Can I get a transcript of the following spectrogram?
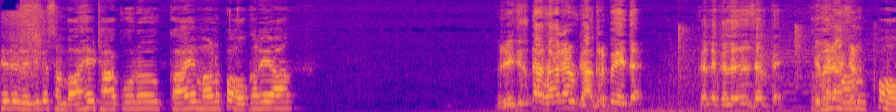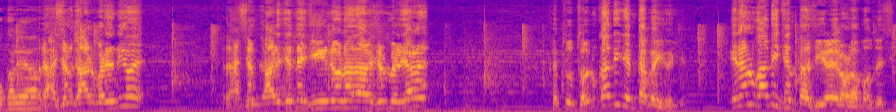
ਸਿਰ ਰਿਜਕ ਸੰਭਾਹੇ ਠਾਕੁਰ ਕਾਹੇ ਮਨ ਭਉ ਕਰਿਆ। ਰਿਜ਼ਕ ਤਾਂ ਸਾਰਿਆਂ ਨੂੰ ਠਾਕਰ ਭੇਜਦਾ ਕੱਲੇ ਕੱਲੇ ਦੇ ਸਿਰ ਤੇ। ਜਿਵੇਂ ਰਾਸ਼ਨ ਭਉ ਕਰਿਆ। ਰਾਸ਼ਨ ਕਾਰਡ ਬਣੇ ਨਹੀਂ ਹੋਏ। ਰਾਸ਼ਨ ਕਾਰਡ ਜਿਹਨੇ ਜੀ ਨੇ ਉਹਨਾਂ ਦਾ ਰਾਸ਼ਨ ਮਿਲ ਜਾਣਾ। ਫਿਰ ਤੂੰ ਤੁਹਾਨੂੰ ਕਾਦੀ ਚਿੰਤਾ ਪਈ ਹੋਈ ਹੈ? ਇਹਨਾਂ ਨੂੰ ਕਾਦੀ ਚਿੰਤਾ ਸੀ ਜਿਹੜੇ ਰੌਲਾ ਪਾਉਂਦੇ ਸੀ?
